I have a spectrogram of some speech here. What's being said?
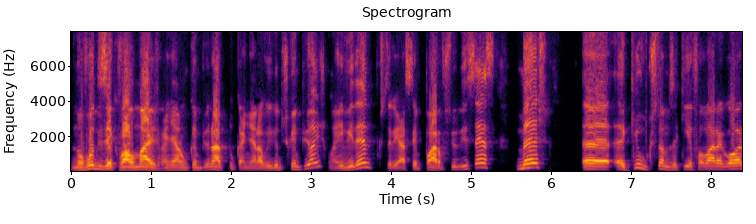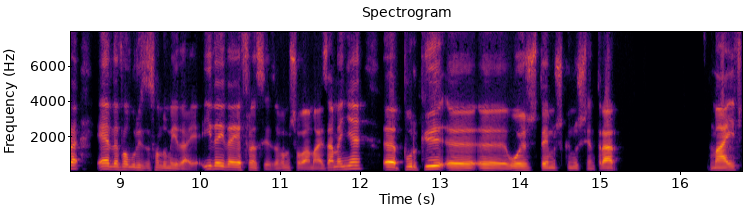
não vou dizer que vale mais ganhar um campeonato do que ganhar a Liga dos Campeões, como é evidente, porque estaria a ser parvo se eu dissesse, mas Uh, aquilo que estamos aqui a falar agora é da valorização de uma ideia. E da ideia francesa. Vamos falar mais amanhã, uh, porque uh, hoje temos que nos centrar mais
